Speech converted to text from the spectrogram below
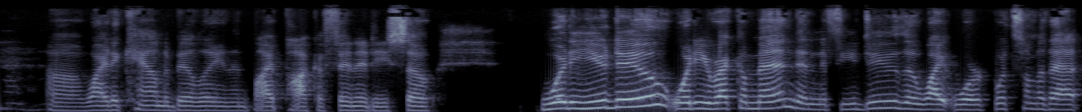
mm-hmm. uh, white accountability and then BIPOC affinity. So what do you do? What do you recommend? And if you do the white work, what's some of that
